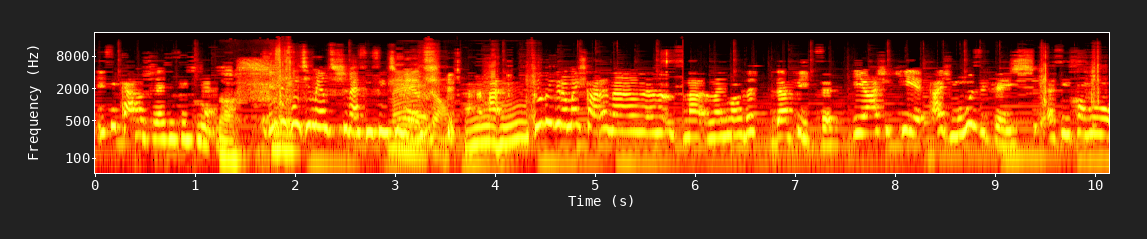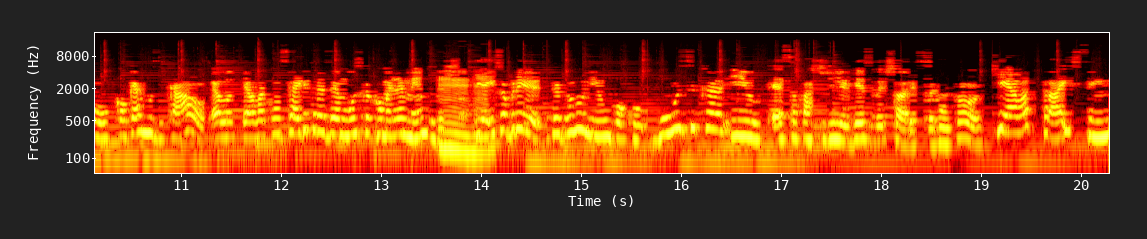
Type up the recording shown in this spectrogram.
E se carros tivessem sentimento? Nossa. E se sentimentos tivessem Né? sentimento? Então, Ah, tudo vira uma história na, na- na- nas mãos da, da Pixar. E eu acho que as músicas, assim como qualquer musical, ela, ela consegue trazer a música como elemento. Uhum. E aí, sobre. Tentando unir um pouco música e essa parte de leveza da história que você contou, que ela traz sim,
